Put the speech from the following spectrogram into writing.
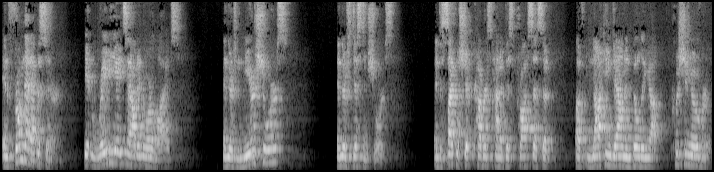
And from that epicenter, it radiates out into our lives. And there's near shores and there's distant shores. And discipleship covers kind of this process of, of knocking down and building up, pushing over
